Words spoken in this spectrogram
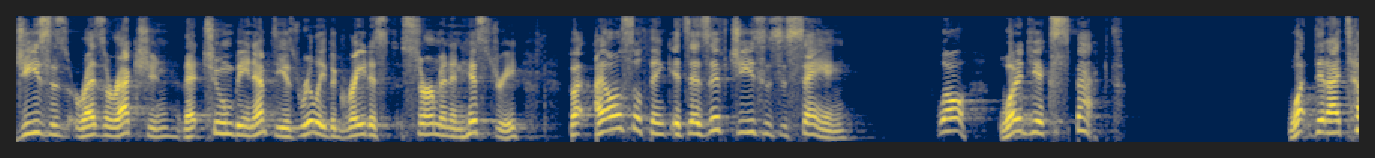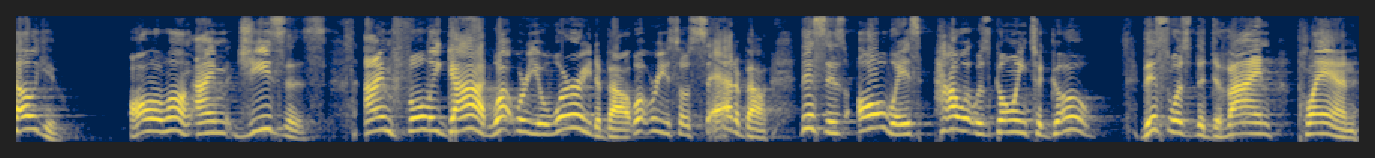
Jesus' resurrection, that tomb being empty, is really the greatest sermon in history. But I also think it's as if Jesus is saying, Well, what did you expect? What did I tell you all along? I'm Jesus. I'm fully God. What were you worried about? What were you so sad about? This is always how it was going to go. This was the divine plan,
